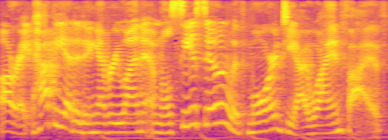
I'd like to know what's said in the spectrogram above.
All right, happy editing everyone, and we'll see you soon with more DIY in 5.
